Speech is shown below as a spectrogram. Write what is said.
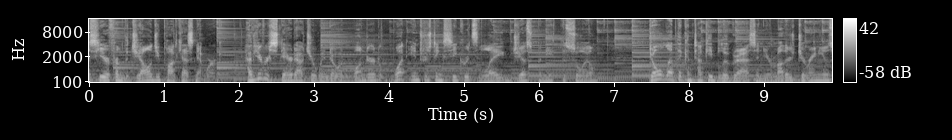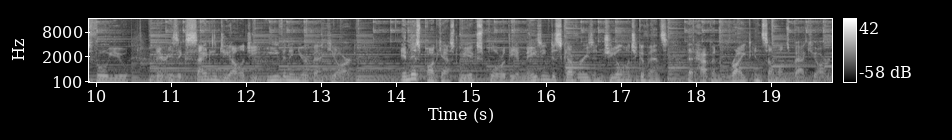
Chris here from the Geology Podcast Network. Have you ever stared out your window and wondered what interesting secrets lay just beneath the soil? Don't let the Kentucky bluegrass and your mother's geraniums fool you. There is exciting geology even in your backyard. In this podcast, we explore the amazing discoveries and geologic events that happen right in someone's backyard.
